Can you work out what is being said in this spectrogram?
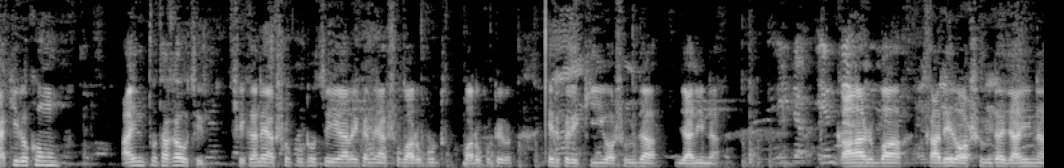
একই রকম আইন তো থাকা উচিত। সেখানে একশো ফুট হচ্ছে আর এখানে একশো বারো ফুট বারো ফুটের এরপরে কী অসুবিধা জানি না। কার বা কাদের অসুবিধা জানি না।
